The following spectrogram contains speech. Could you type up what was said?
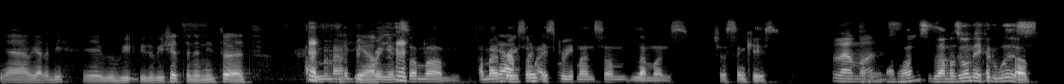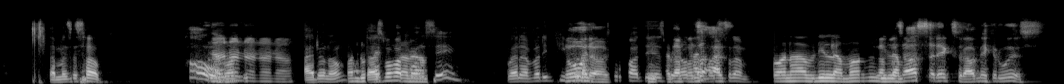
Yeah, we gotta be. Yeah, we be we could be shitting into it. I might be Yeah. bringing some um I might Yeah, bring some ice cream and some lemons just in case. Lemons? Lemons, lemons gonna make it worse. Lemons is help. How? No, no, no, no, no. I don't know. That's what put hot on ones say. Whenever the people No, have dog. two hot days, The bring out lemons are lemons as- for them. Don't have the lemon. The Lemons lemon. are acidic, so that'll make it worse.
